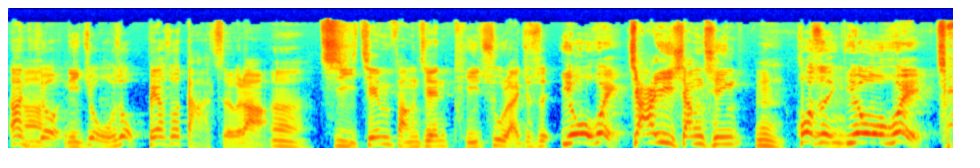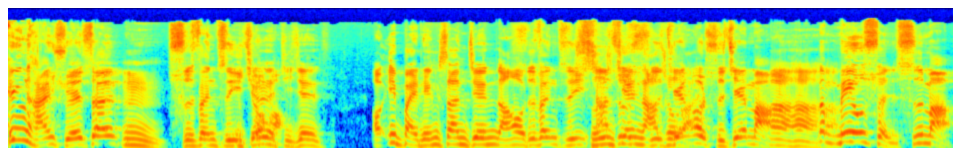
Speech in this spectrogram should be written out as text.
那你就你就我说不要说打折啦，嗯，几间房间提出来就是优惠嘉义相亲，嗯，或是优惠清寒学生，嗯，十分之一就好。几间？哦，一百零三间，然后十分之一，十间拿出来，二十间嘛，那没有损失嘛。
